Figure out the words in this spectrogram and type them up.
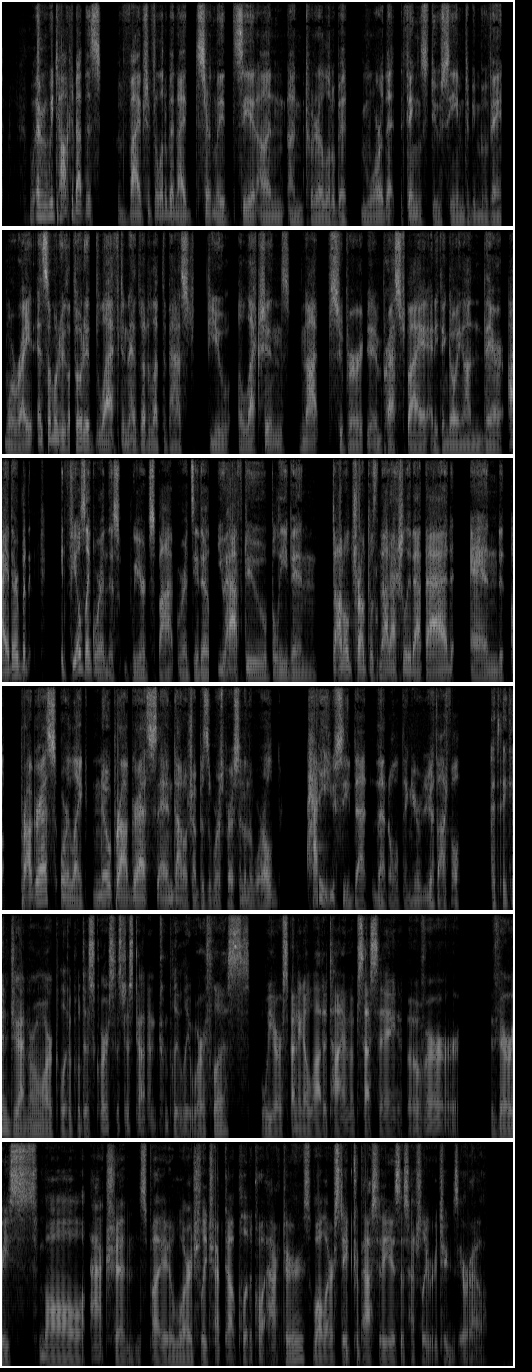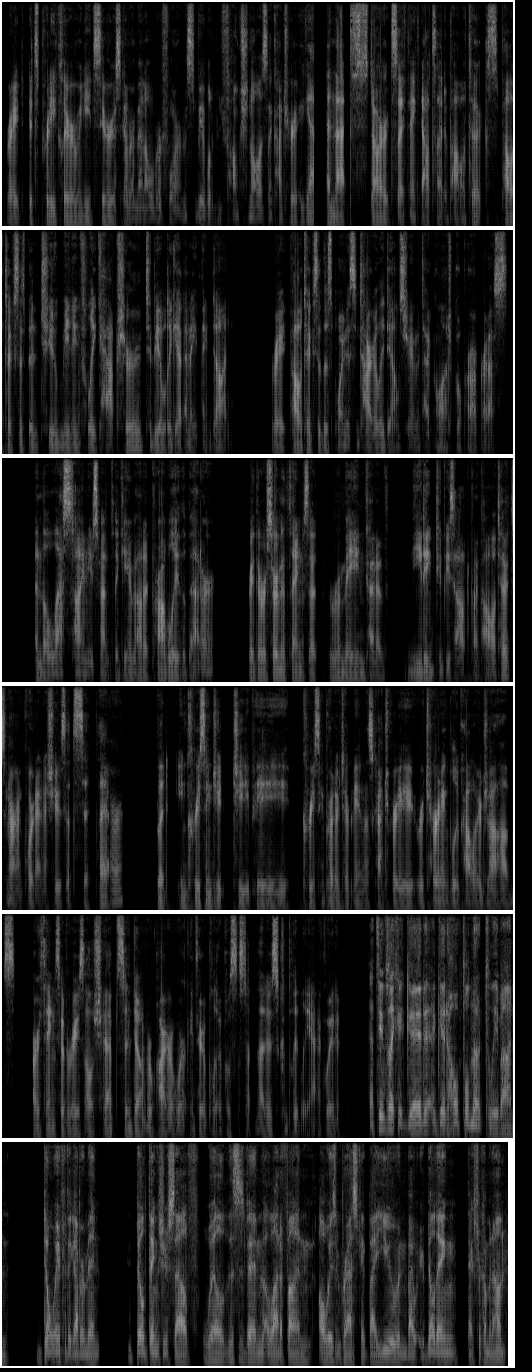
I mean, we talked about this vibe shift a little bit, and I certainly see it on on Twitter a little bit more that things do seem to be moving more right. As someone who's voted left and has voted left the past few elections, not super impressed by anything going on there either. But it feels like we're in this weird spot where it's either you have to believe in Donald Trump was not actually that bad and progress or like no progress and Donald Trump is the worst person in the world. How do you see that that whole thing? You're you're thoughtful. I think in general our political discourse has just gotten completely worthless. We are spending a lot of time obsessing over very small actions by largely checked out political actors while our state capacity is essentially reaching zero right? It's pretty clear we need serious governmental reforms to be able to be functional as a country again. And that starts, I think, outside of politics. Politics has been too meaningfully captured to be able to get anything done, right? Politics at this point is entirely downstream of technological progress. And the less time you spend thinking about it, probably the better, right? There are certain things that remain kind of needing to be solved by politics and are important issues that sit there. But increasing G- GDP, increasing productivity in this country, returning blue collar jobs are things that raise all ships and don't require working through a political system that is completely antiquated. That seems like a good a good hopeful note to leave on. Don't wait for the government. Build things yourself. Will, this has been a lot of fun. Always impressed by you and by what you're building. Thanks for coming on.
